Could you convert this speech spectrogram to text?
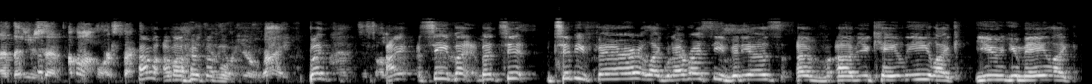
and then you said I'm a lot more respectful. I'm, I'm a respectful. You're right. But I'm. I see, but but to to be fair, like whenever I see videos of of you, Kaylee, like you you may like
